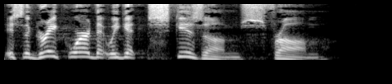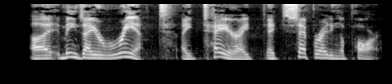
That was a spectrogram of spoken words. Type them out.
it's the Greek word that we get schisms from. Uh, it means a rent, a tear, a, a separating apart.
